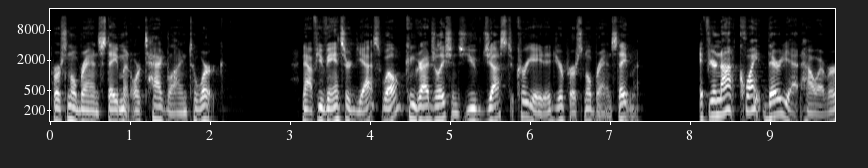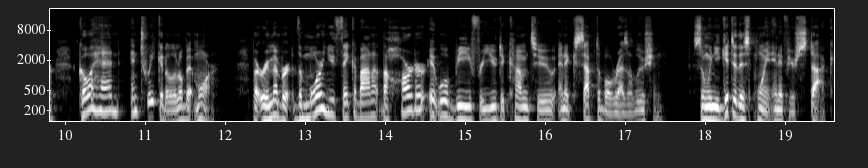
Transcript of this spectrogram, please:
personal brand statement or tagline to work? Now, if you've answered yes, well, congratulations. You've just created your personal brand statement. If you're not quite there yet, however, go ahead and tweak it a little bit more. But remember, the more you think about it, the harder it will be for you to come to an acceptable resolution. So when you get to this point and if you're stuck,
